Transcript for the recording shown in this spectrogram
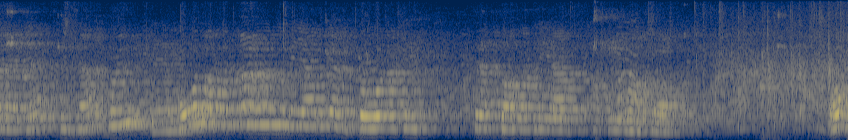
Mot 4-läge till 5-7. Det är mål har nummer 7 Tobias Hjältå assist 13 Andreas Johansson. Och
